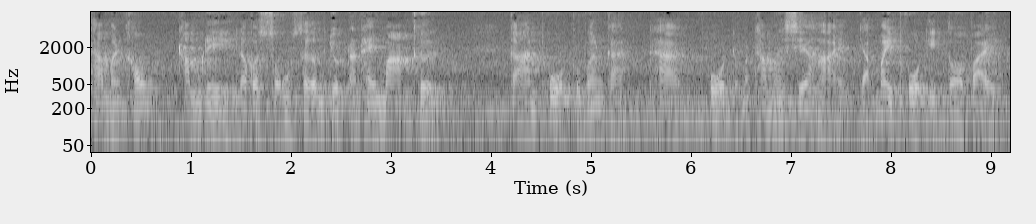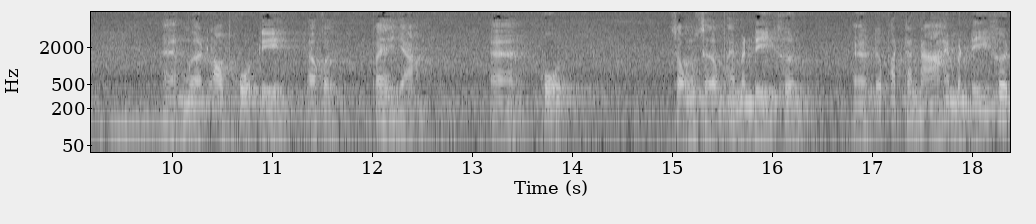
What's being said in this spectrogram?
ถ้ามันเขาทำดีแล้วก็ส่งเสริมจุดนั้นให้มากขึ้น การพูดก็เหมือนกัน ถ้าพูดมันทำให้เสียหายจะไม่พูดอีกต่อไปเเมื่อเราพูดดีเราก็พยายามพูด ส่งเสริมให้มันดีขึ้นหรือพัฒนาให้มันดีขึ้น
